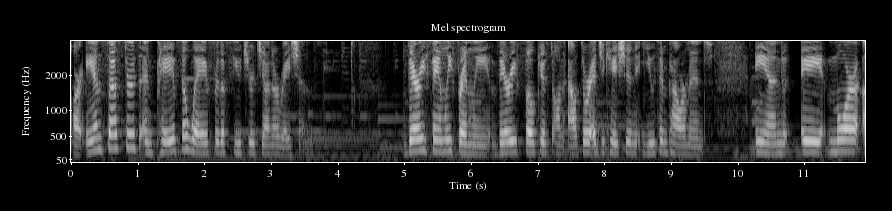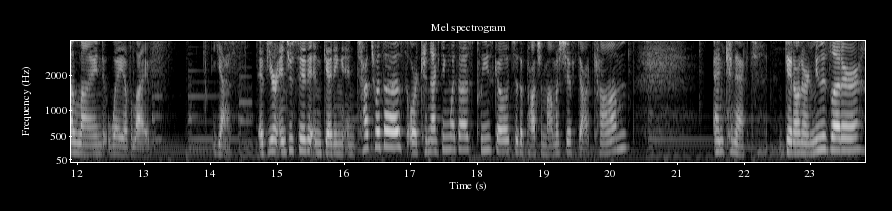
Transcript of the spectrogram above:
our ancestors, and pave the way for the future generations. Very family friendly, very focused on outdoor education, youth empowerment and a more aligned way of life. Yes, if you're interested in getting in touch with us or connecting with us, please go to thepachamamashift.com and connect. Get on our newsletter,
